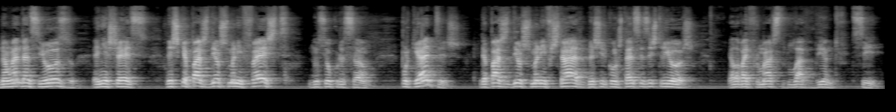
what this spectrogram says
não ande ansioso em excesso. Deixe que a paz de Deus se manifeste no seu coração. Porque antes da paz de Deus se manifestar nas circunstâncias exteriores, ela vai formar-se do lado de dentro de si,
